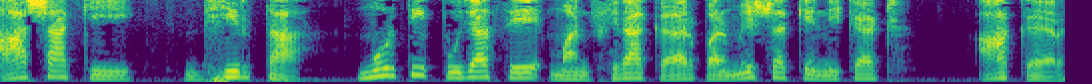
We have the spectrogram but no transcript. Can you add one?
आशा की धीरता। मूर्ति पूजा से मन फिराकर परमेश्वर के निकट आकर,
